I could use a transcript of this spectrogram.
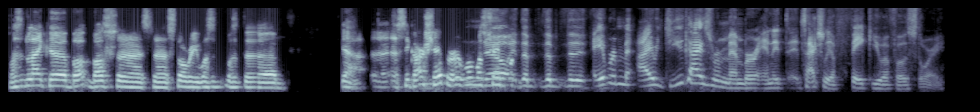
Was it like uh, Bo- Bas's uh, story? Was it was it the yeah a cigar ship or what was no, the the the it rem- I do you guys remember? And it, it's actually a fake UFO story.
